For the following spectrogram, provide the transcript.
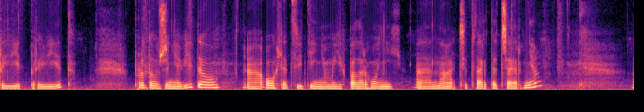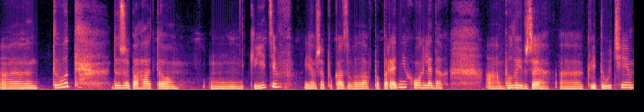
Привіт-привіт! Продовження відео. Е, Огляд цвітіння моїх пеларгоній е, на 4 червня. Е, Тут дуже багато квітів. Я вже показувала в попередніх оглядах. Були вже квітучі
